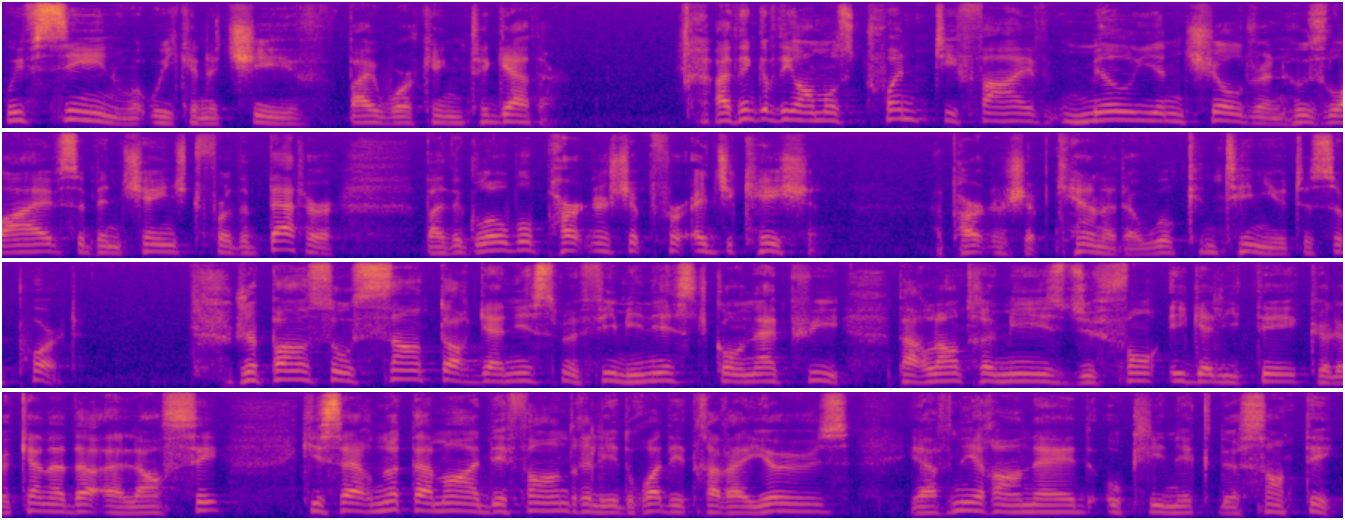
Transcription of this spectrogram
we've seen what we can achieve by working together. I think of the almost 25 million children whose lives have been changed for the better by the Global Partnership for Education, a partnership Canada will continue to support. Je pense aux 100 organismes féministes qu'on appuie par l'entremise du Fonds Égalité que le Canada a lancé qui sert notamment à défendre les droits des travailleuses et à venir en aide aux cliniques de santé,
